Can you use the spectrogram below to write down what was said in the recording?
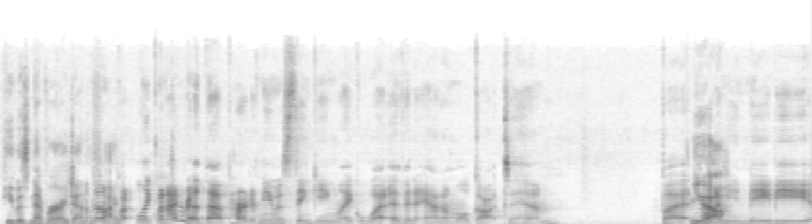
He was never identified. but, like when I read that, part of me was thinking like, what if an animal got to him? But Yeah. I mean, maybe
